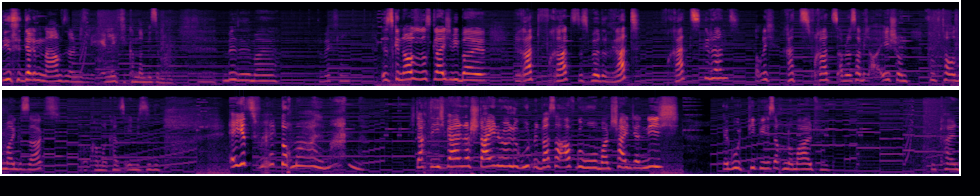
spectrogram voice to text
Die, deren Namen sind ein bisschen ähnlich. Die kommen dann ein bisschen mal, ein bisschen mal verwechseln. Ist genauso das gleiche wie bei Radfratz. Das wird Radfratz genannt. Auch nicht Ratzfratz, aber das habe ich eh schon 5000 Mal gesagt. Aber komm, man kann es eh nicht so gut. Ey, jetzt freck doch mal, Mann. Ich dachte, ich wäre in der Steinhöhle gut mit Wasser aufgehoben. Anscheinend ja nicht. Ja gut, Pipi ist auch ein Normaltyp. Und kein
